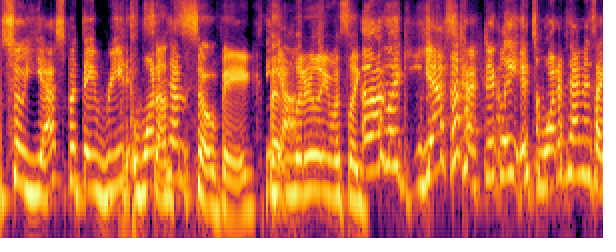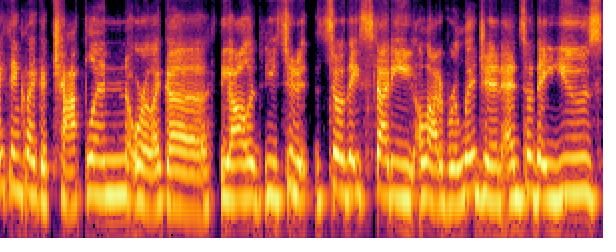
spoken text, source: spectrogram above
So yes, but they read one Sounds of them so vague. That Yeah. literally was like, I'm like, yes, technically, it's one of them is I think like a chaplain or like a theology student. So they study a lot of religion, and so they use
